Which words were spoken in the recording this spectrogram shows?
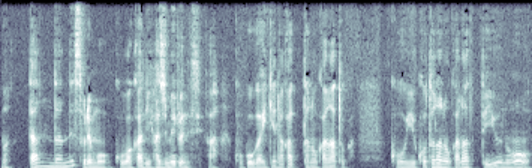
まあだんだんねそれもこう分かり始めるんですよ。あここがいけなかったのかなとかこういうことなのかなっていうのを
